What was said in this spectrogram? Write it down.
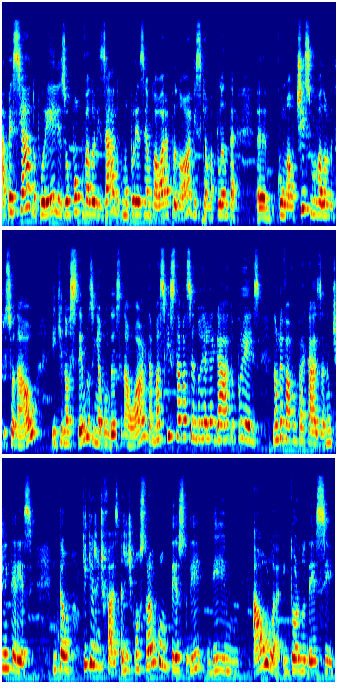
apreciado por eles ou pouco valorizado, como por exemplo a Ora pronobis, que é uma planta uh, com altíssimo valor nutricional e que nós temos em abundância na horta, mas que estava sendo relegado por eles, não levavam para casa, não tinham interesse. Então, o que, que a gente faz? A gente constrói um contexto de, de aula em torno desse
